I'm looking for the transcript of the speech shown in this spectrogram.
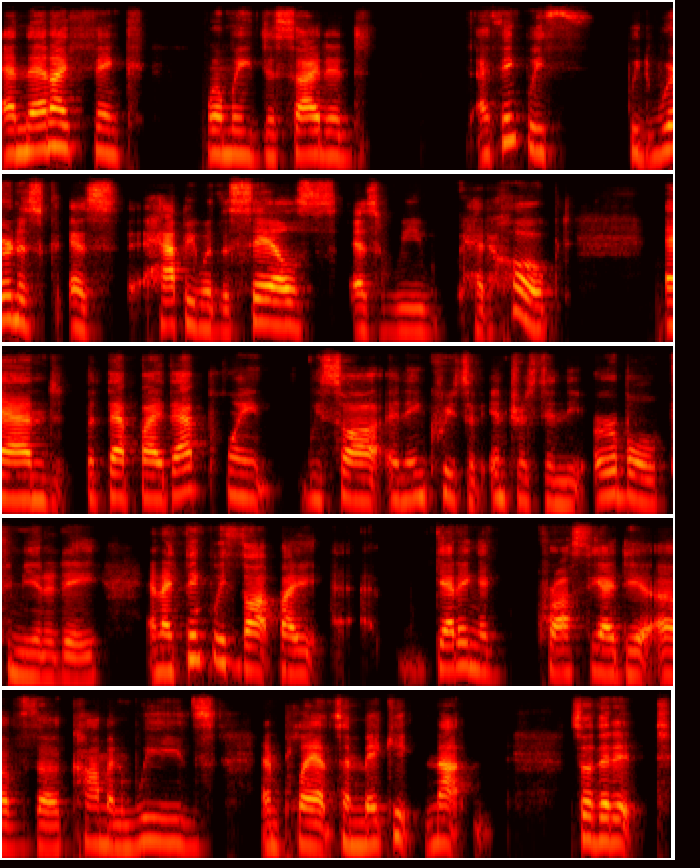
and then I think when we decided, I think we we weren't as, as happy with the sales as we had hoped. And but that by that point we saw an increase of interest in the herbal community. And i think we thought by getting a across the idea of the common weeds and plants and make it not so that it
